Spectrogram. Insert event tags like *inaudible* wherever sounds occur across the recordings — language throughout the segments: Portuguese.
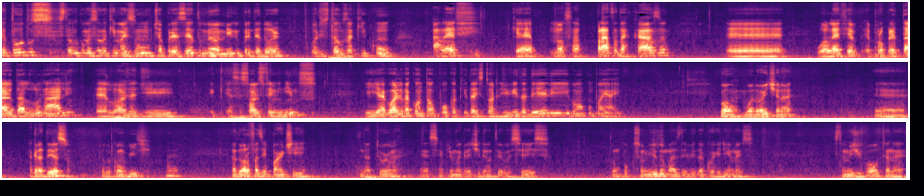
noite a todos. Estamos começando aqui mais um. Te apresento meu amigo empreendedor. Hoje estamos aqui com Aleph, que é nossa prata da casa. É, o Aleph é, é, proprietário da Lunali, é, loja de acessórios femininos. E agora ele vai contar um pouco aqui da história de vida dele e vamos acompanhar aí. Bom, boa noite, né? É, agradeço pelo convite. Né? Adoro fazer parte da turma. É sempre uma gratidão ter vocês. Estou um pouco sumido, mas devido à correria, mas estamos de volta, né?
